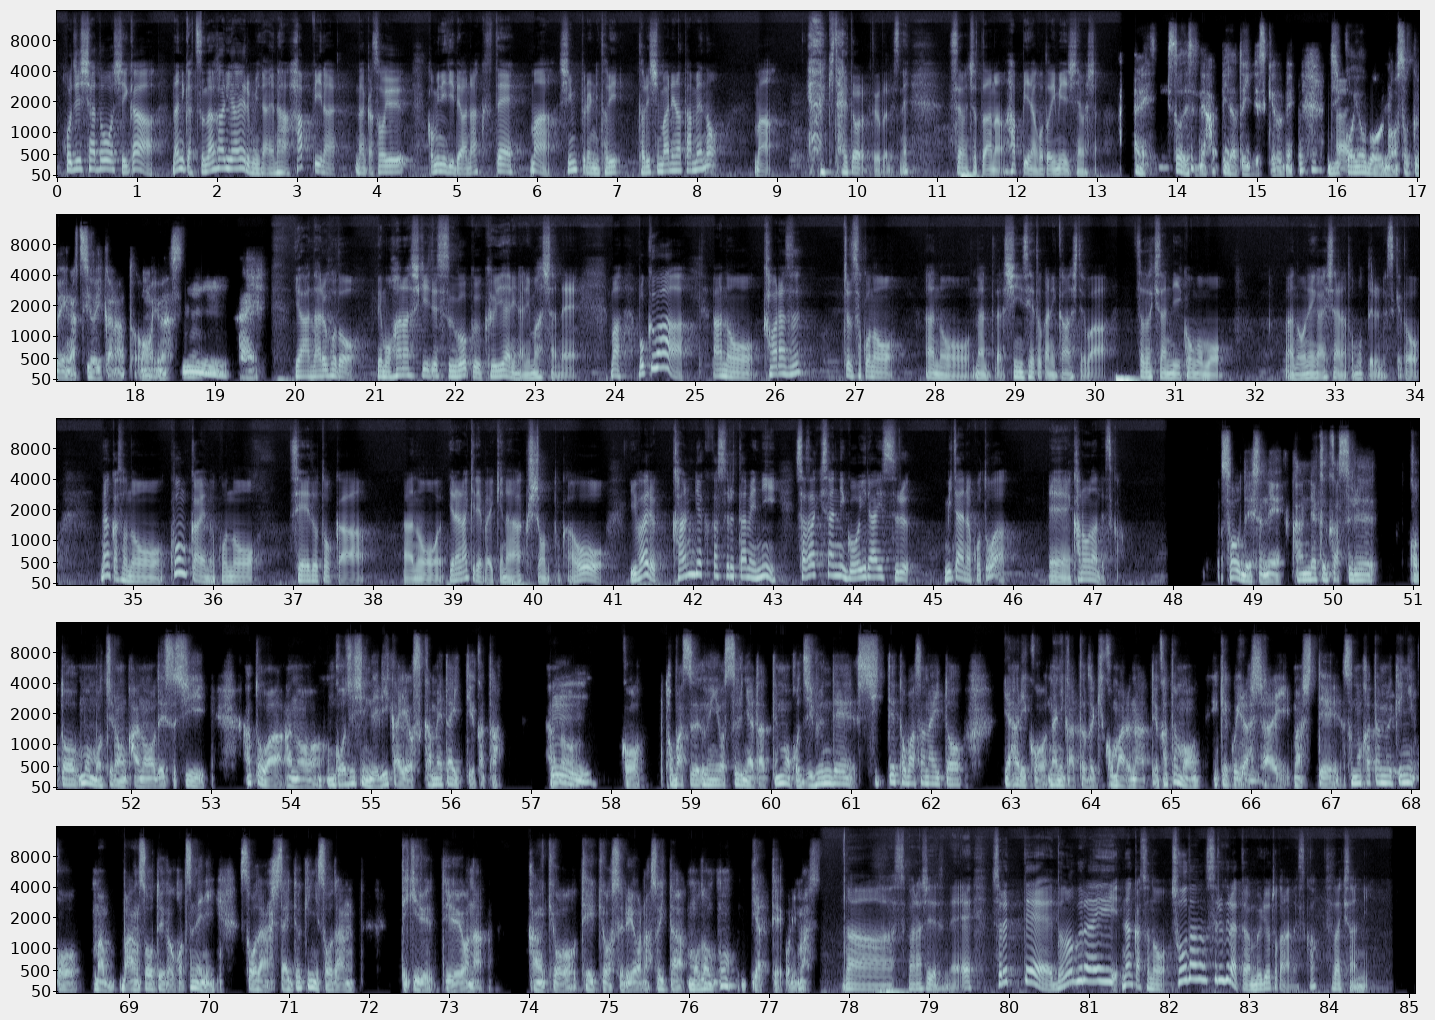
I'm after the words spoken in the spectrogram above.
保持者同士が何か繋がり合えるみたいな、ハッピーな、なんかそういうコミュニティではなくて、まあ、シンプルに取り、取り締まりのための、まあ、機体登録ってことですね。すいません、ちょっとあの、ハッピーなことをイメージしちゃいました。はい。そうですね。ハッピーだといいですけどね。自己予防の側面が強いかなと思います。うん。はい。いやー、なるほど。でもお話聞いてすごくクリアになりましたね。まあ、僕は、あの、変わらず、ちょっとそこの、あの、なんて言ったら、申請とかに関しては、佐々木さんに今後も、あの、お願いしたいなと思ってるんですけど、なんかその、今回のこの制度とか、あの、やらなければいけないアクションとかを、いわゆる簡略化するために、佐々木さんにご依頼する、みたいなことは、えー可能なんですか？そうですね。簡略化することももちろん可能ですし、あとは、あの、ご自身で理解を深めたいっていう方、あの、うんこう、飛ばす運用するにあたっても、こう自分で知って飛ばさないと、やはりこう何かあった時困るなっていう方も結構いらっしゃいまして、その方向けにこう、まあ伴走というかこう常に相談したい時に相談できるっていうような環境を提供するような、そういったものもやっております。ああ、素晴らしいですね。え、それって、どのぐらい、なんかその、相談するぐらいだったら無料とかなんですか？佐々木さんに。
